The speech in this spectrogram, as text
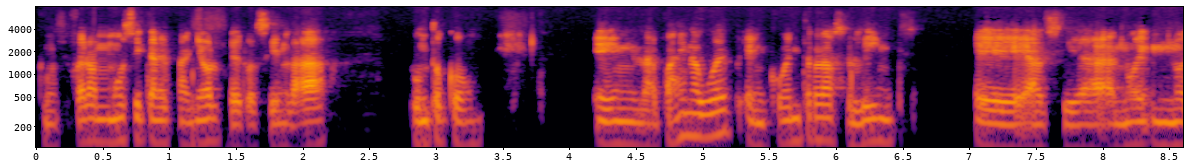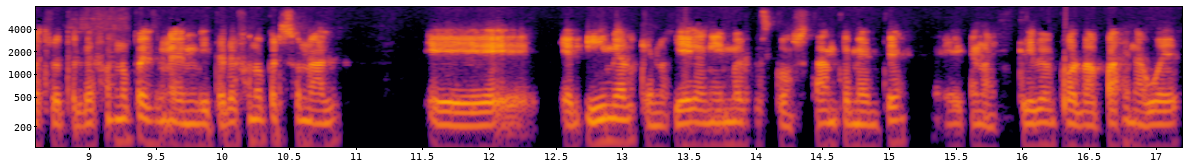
como si fuera música en español, pero sin la a.com. En la página web encuentras links eh, hacia nuestro teléfono, en mi teléfono personal, eh, el email, que nos llegan emails constantemente, eh, que nos escriben por la página web,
